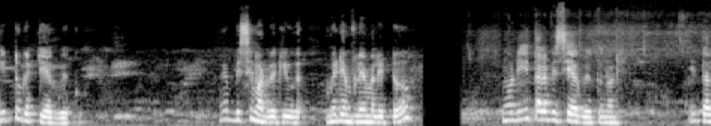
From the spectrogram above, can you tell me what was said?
ಹಿಟ್ಟು ಗಟ್ಟಿಯಾಗಬೇಕು ಬಿಸಿ ಮಾಡಬೇಕು ಇವಾಗ. ಮೀಡಿಯಮ್ ಫ್ಲೇಮಲ್ಲಿಟ್ಟು ನೋಡಿ, ಈ ಥರ ಬಿಸಿ ಆಗಬೇಕು ನೋಡಿ. ಈ ಥರ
